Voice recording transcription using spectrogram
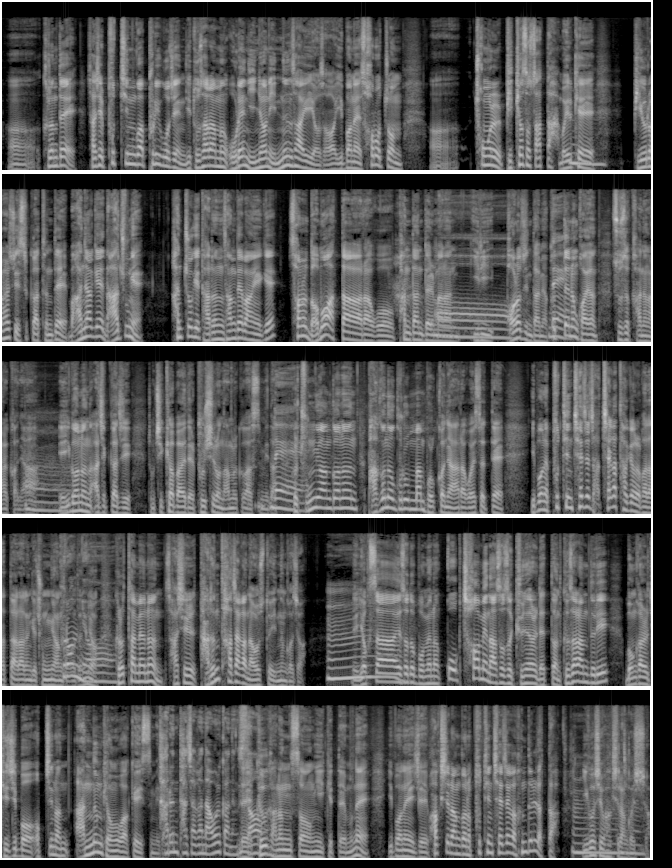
어, 그런데 사실 푸틴과 프리고진 이 두 사람은 오랜 인연이 있는 사이여서 이번에 서로 좀 어, 총을 비켜서 쐈다. 뭐 이렇게 음. 비유를 할 수 있을 것 같은데 만약에 나중에 한쪽이 다른 상대방에게 선을 넘어왔다라고 판단될 만한 어. 일이 벌어진다면 네. 그때는 과연 수습 가능할 거냐. 음. 예, 이거는 아직까지 좀 지켜봐야 될 불씨로 남을 것 같습니다. 네. 그리고 중요한 거는 바그너 그룹만 볼 거냐라고 했을 때 이번에 푸틴 체제 자체가 타격을 받았다라는 게 중요한 거거든요. 그럼요. 그렇다면은 사실 다른 타자가 나올 수도 있는 거죠. 음. 네, 역사에서도 보면은 꼭 처음에 나서서 균열을 냈던 그 사람들이 뭔가를 뒤집어 엎지는 않는 경우가 꽤 있습니다. 다른 타자가 나올 가능성. 네, 그 가능성이 있기 때문에 이번에 이제 확실한 거는 푸틴 체제가 흔들렸다. 음. 이것이 확실한 것이죠.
